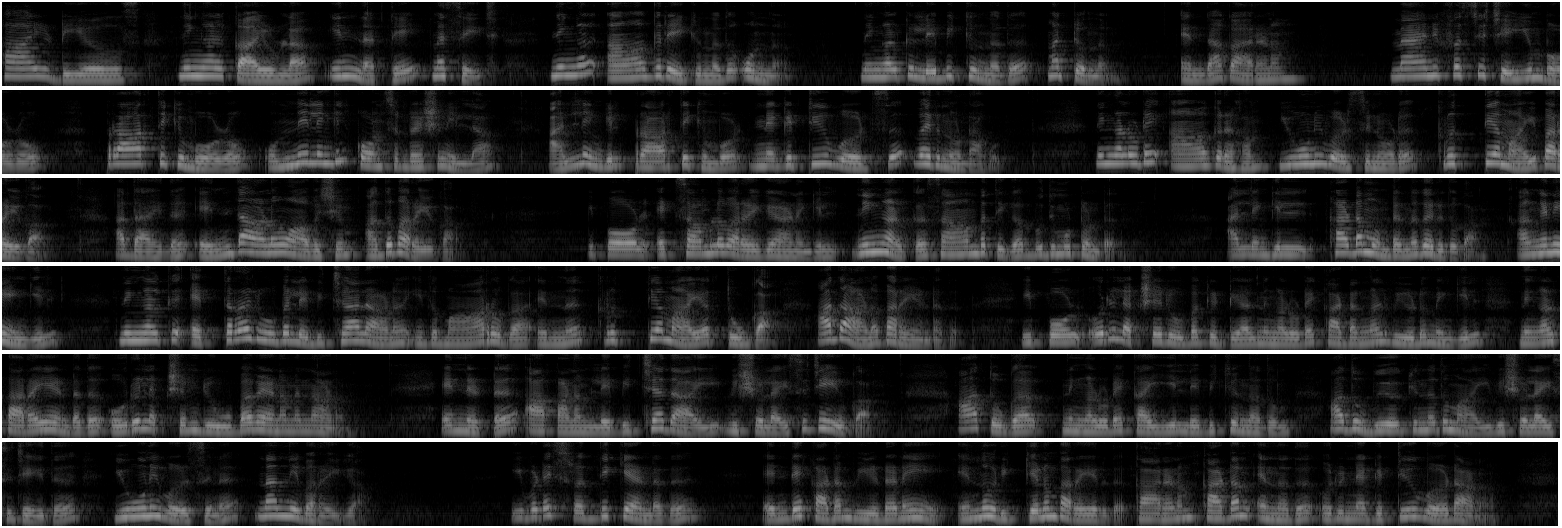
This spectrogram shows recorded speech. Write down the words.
Hi dears നിങ്ങൾക്കായുള്ള ഇന്നത്തെ message നിങ്ങൾ ആഗ്രഹിക്കുന്നത് ഒന്ന്. നിങ്ങൾക്ക് ലഭിക്കുന്നത് മറ്റൊന്ന്. എന്താ കാരണം? മാനിഫെസ്റ്റ് ചെയ്യുമ്പോഴോ പ്രാർത്ഥിക്കുമ്പോഴോ ഒന്നില്ലെങ്കിൽ കോൺസെൻട്രേഷൻ ഇല്ല. അല്ലെങ്കിൽ പ്രാർത്ഥിക്കുമ്പോൾ നെഗറ്റീവ് വേർഡ്സ് വരുന്നുണ്ടാകും. നിങ്ങളുടെ ആഗ്രഹം യൂണിവേഴ്സിനോട് കൃത്യമായി പറയുക. അതായത് എന്താണോ ആവശ്യം അത് പറയുക. ഇപ്പോൾ എക്സാമ്പിൾ പറയുകയാണെങ്കിൽ നിങ്ങൾക്ക് സാമ്പത്തിക ബുദ്ധിമുട്ടുണ്ട് അല്ലെങ്കിൽ കടമുണ്ടെന്ന് കരുതുക. അങ്ങനെയെങ്കിൽ നിങ്ങൾക്ക് എത്ര രൂപ ലഭിച്ചാലാണ് ഇത് മാറുക എന്ന് കൃത്യമായ തുക. അതാണ് പറയേണ്ടത്. ഇപ്പോൾ ഒരു ലക്ഷം രൂപ കിട്ടിയാൽ നിങ്ങളുടെ കടങ്ങൾ വീടുമെങ്കിൽ നിങ്ങൾ പറയേണ്ടത് ഒരു ലക്ഷം രൂപ വേണമെന്നാണ്. എന്നിട്ട് ആ പണം ലഭിച്ചതായി വിഷ്വലൈസ് ചെയ്യുക. ആ തുക നിങ്ങളുടെ കയ്യിൽ ലഭിക്കുന്നതും അത് ഉപയോഗിക്കുന്നതുമായി വിഷ്വലൈസ് ചെയ്ത് യൂണിവേഴ്സിന് നന്ദി പറയുക. ഇവിടെ ശ്രദ്ധിക്കേണ്ടത് എന്റെ കടം വീടണേ എന്നൊരിക്കലും പറയരുത്. കാരണം കടം എന്നത് ഒരു നെഗറ്റീവ് വേർഡാണ്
